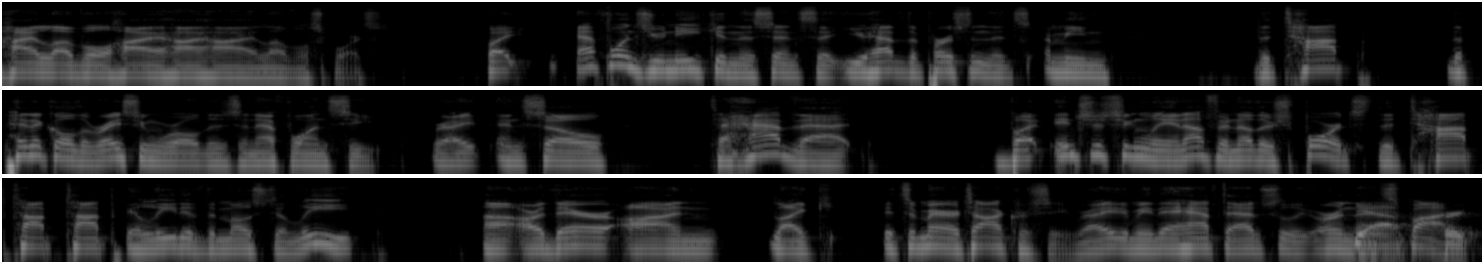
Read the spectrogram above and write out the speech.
high level, high, high, high level sports. But F1's unique in the sense that you have the person that's. I mean, the top, the pinnacle of the racing world is an F1 seat, right? And so to have that, but interestingly enough, in other sports, the top, top, top elite of the most elite uh, are there on like it's a meritocracy, right? I mean, they have to absolutely earn that yeah spot. for-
